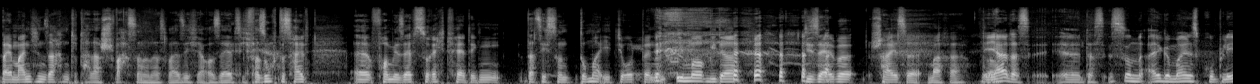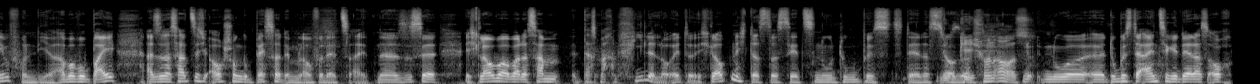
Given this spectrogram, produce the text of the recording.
bei manchen Sachen totaler Schwachsinn und das weiß ich ja auch selbst. Ich versuche das halt äh, vor mir selbst zu rechtfertigen, dass ich so ein dummer Idiot bin und immer wieder dieselbe Scheiße mache. So. Ja, das, äh, das ist so ein allgemeines Problem von dir. Aber wobei, also das hat sich auch schon gebessert im Laufe der Zeit. Ne? Es ist ja, ich glaube aber, das haben, das machen viele Leute. Ich glaube nicht, dass das jetzt nur du bist, der das so Ja, gehe ich schon aus. Nur äh, du bist der Einzige, der das auch,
